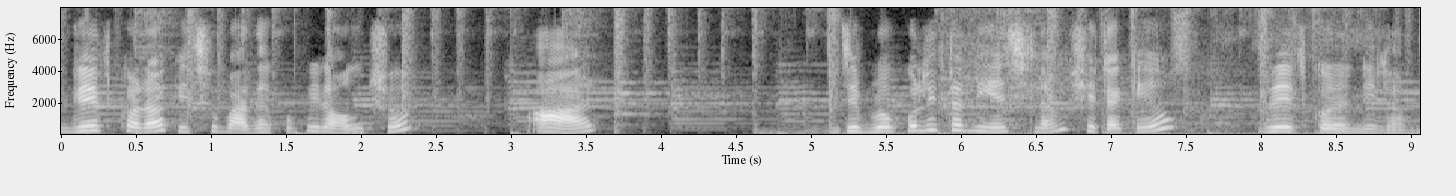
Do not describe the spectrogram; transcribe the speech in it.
গ্রেট করা কিছু বাঁধাকপির অংশ আর যে ব্রোকলিটা নিয়েছিলাম সেটাকেও গ্রেট করে নিলাম।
